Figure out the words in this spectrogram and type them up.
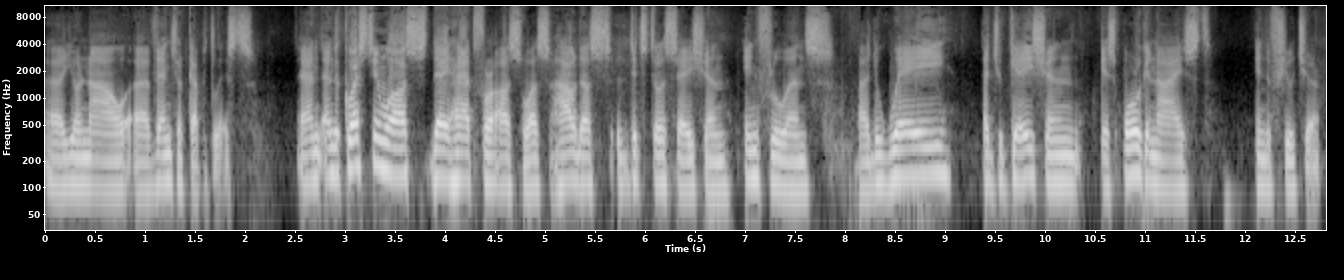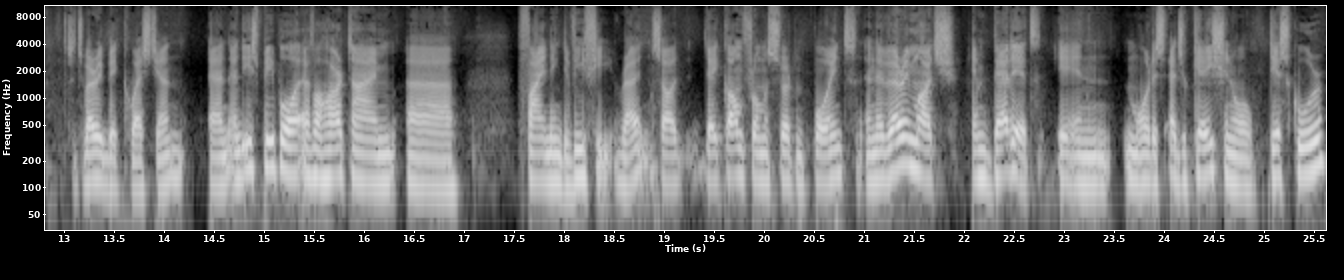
Uh, you're now uh, venture capitalists. And, and the question was they had for us was how does digitalization influence uh, the way education is organized in the future? So it's a very big question. And, and these people have a hard time uh, finding the Wi-Fi, right? So they come from a certain point and they're very much embedded in more this educational discourse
